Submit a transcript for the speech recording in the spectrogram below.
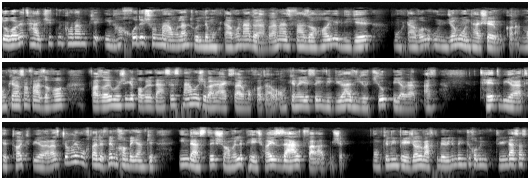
دوباره تاکید می‌کنم که اینها خودشون معمولا تولید محتوا ندارن دارن از فضاهای دیگه محتوا رو اونجا منتشر می‌کنن. ممکن اصلا فضاها فضایی باشه که قابل دسترس نباشه برای اکثر مخاطب ممکنه یه سری ویدیو از یوتیوب بیارن از تد بیارن تد تاک بیارن از جاهای مختلف. نمی‌خوام بگم که این دسته شامل پیج های زرد فقط میشه. ممکنه این پیج ها رو وقتی ببینیم بگیم که خب این تو این دسته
